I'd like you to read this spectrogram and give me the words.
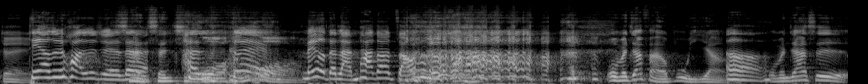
对，听到这句话就觉得很生气，很对，没有的懒趴都要找 我们家反而不一样，嗯，我们家是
